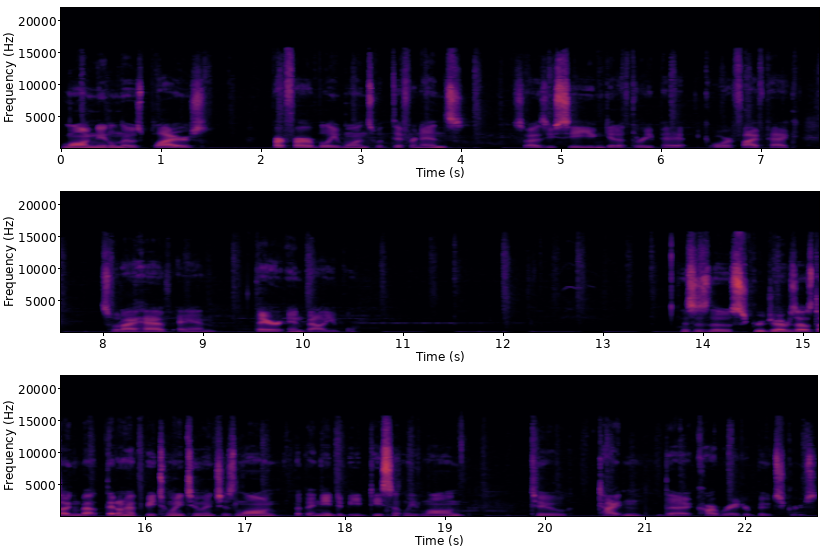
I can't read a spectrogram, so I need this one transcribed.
long needle nose pliers, preferably ones with different ends. So as you see, you can get a 3 pack or a 5 pack. That's what I have, and they're invaluable. This is those screwdrivers I was talking about. They don't have to be 22 inches long, but they need to be decently long to tighten the carburetor boot screws.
